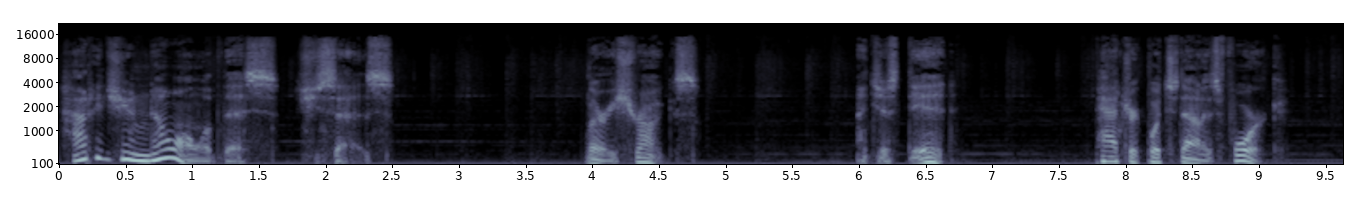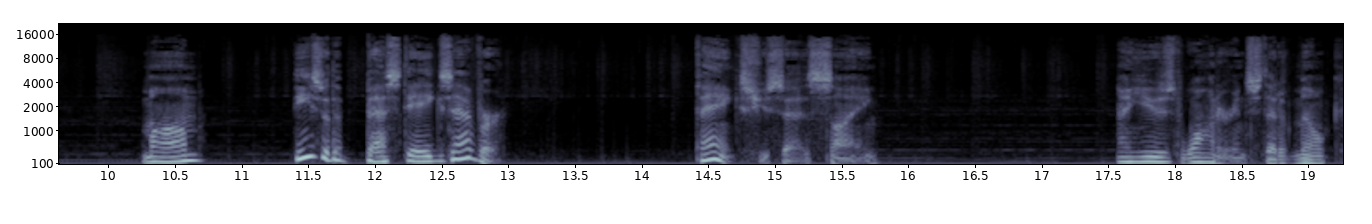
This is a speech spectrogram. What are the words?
How did you know all of this? she says. Larry shrugs. I just did. Patrick puts down his fork. Mom, these are the best eggs ever. Thanks, she says, sighing. I used water instead of milk.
